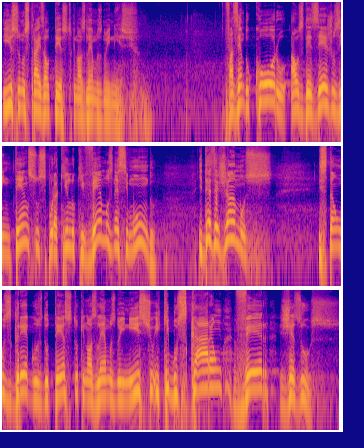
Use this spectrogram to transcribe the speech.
E isso nos traz ao texto que nós lemos no início. fazendo coro aos desejos intensos por aquilo que vemos nesse mundo e desejamos, estão os gregos do texto que nós lemos no início e que buscaram ver Jesus.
